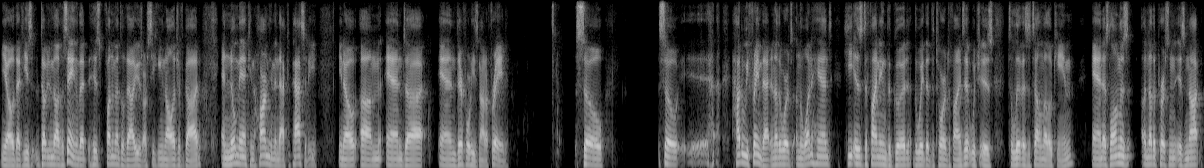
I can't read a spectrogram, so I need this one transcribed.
You know, that he's David Melech is saying that his fundamental values are seeking knowledge of God, and no man can harm him in that capacity. You know, um, and uh, and therefore he's not afraid. So so how do we frame that? In other words on the one hand he is defining the good the way that the torah defines it which is to live as a tzelem elokim and as long as another person is not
